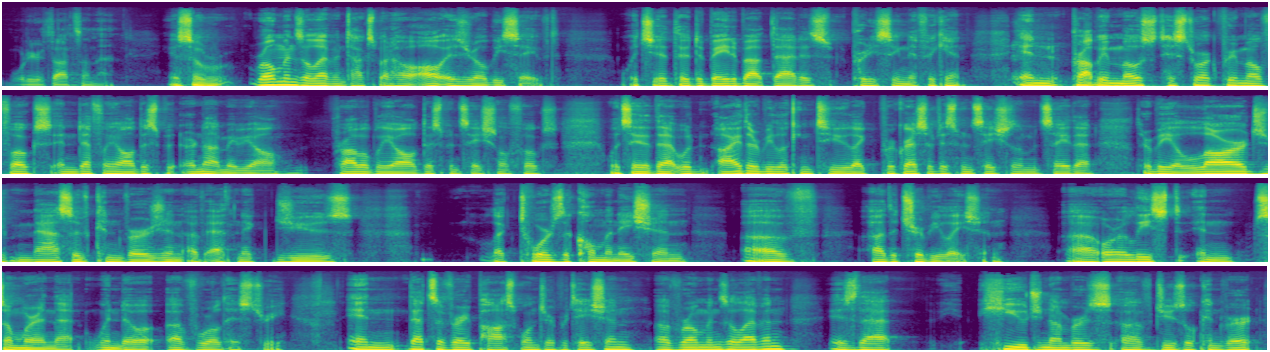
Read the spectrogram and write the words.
what are your thoughts on that? Yeah, so Romans 11 talks about how all Israel will be saved, which uh, the debate about that is pretty significant. And probably most historic premill folks, and definitely all, disp- or not maybe all, probably all dispensational folks would say that that would either be looking to, like progressive dispensationalism would say that there'd be a large, massive conversion of ethnic Jews, like towards the culmination of uh, the tribulation uh, or at least in somewhere in that window of world history. And that's a very possible interpretation of Romans 11 is that huge numbers of Jews will convert.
